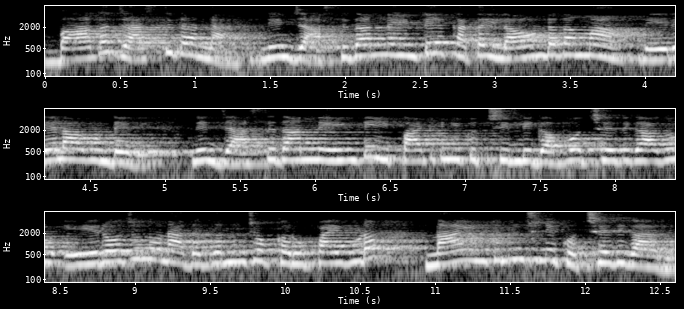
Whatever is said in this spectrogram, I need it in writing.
బాగా జాస్తిదాన్న. నేను జాస్తిదాన్ని ఏంటే కథ ఇలా ఉండదమ్మా. వేరేలాగా ఉండేది నేను జాస్తిదాన్ని ఏంటి ఈ పాటికి నీకు చిల్లి గవ్వ వచ్చేది కాదు. ఏ రోజు నువ్వు నా దగ్గర నుంచి ఒక్క రూపాయి కూడా నా ఇంటి నుంచి నీకు వచ్చేది కాదు.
